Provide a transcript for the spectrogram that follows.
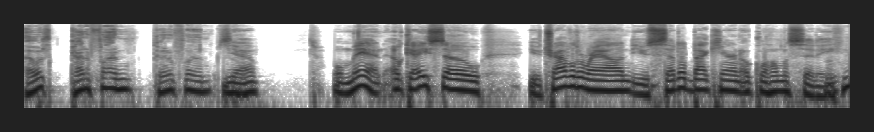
that was kind of fun. Kind of fun. So- Yeah. Well, man. Okay. So you've traveled around, you settled back here in Oklahoma City. Mm-hmm.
